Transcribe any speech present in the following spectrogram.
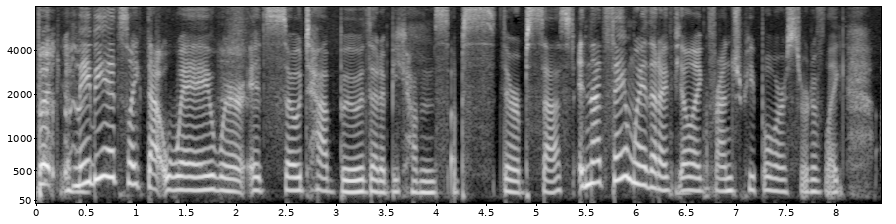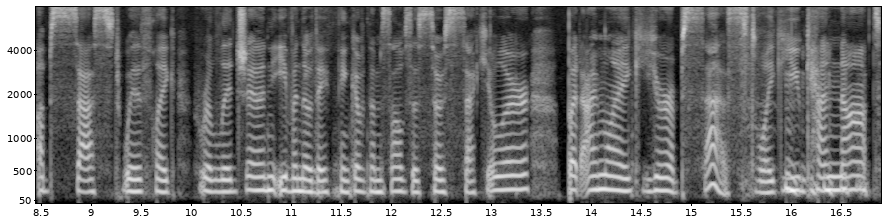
but maybe it's like that way where it's so taboo that it becomes obs- they're obsessed in that same way that I feel like French people are sort of like obsessed with like religion, even though they think of themselves as so secular. But I'm like, you're obsessed. Like you cannot.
